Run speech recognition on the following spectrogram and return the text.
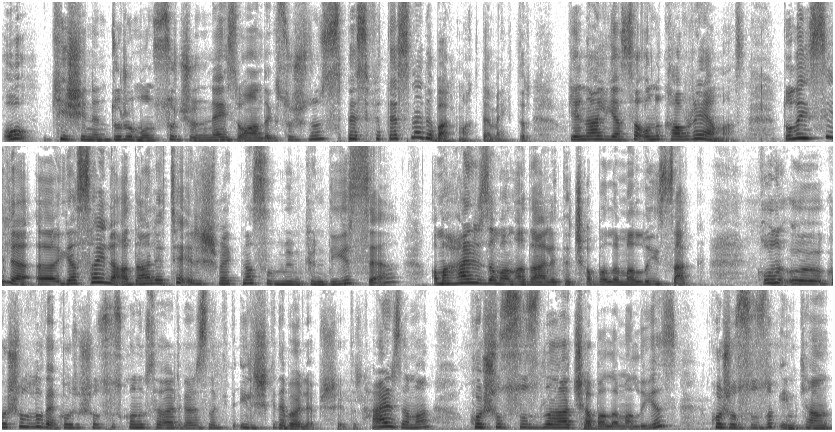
o kişinin durumun, suçun neyse o andaki suçunun spesifitesine de bakmak demektir. Genel yasa onu kavrayamaz. Dolayısıyla e, yasayla adalete erişmek nasıl mümkün değilse ama her zaman adalete çabalamalıysak e, koşullu ve koşulsuz konukseverlik arasındaki ilişki de böyle bir şeydir. Her zaman koşulsuzluğa çabalamalıyız. Koşulsuzluk imkan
